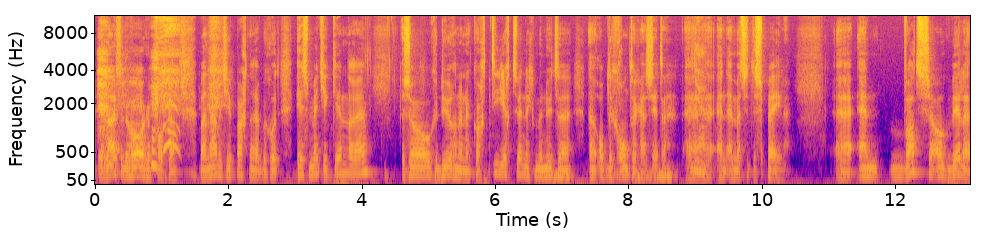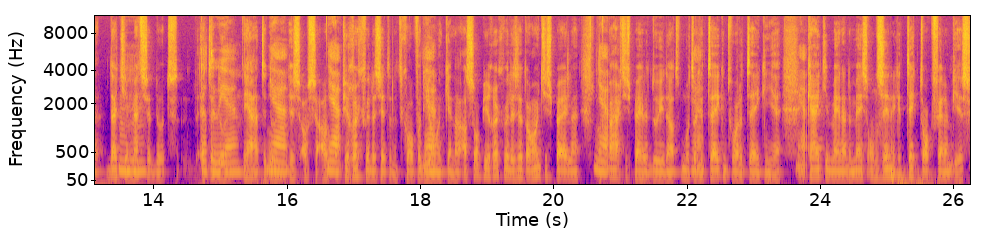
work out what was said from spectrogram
Je luistert de vorige podcast. Maar nadat je je partner hebt begroet, is met je kinderen zo gedurende een kwartier, twintig minuten eh, op de grond te gaan zitten. eh, Ja. en, en met ze te spelen. Eh, en wat ze ook willen dat je met ze doet. Dat te doe doen. je. Ja, te doen. Ja. Dus of ze op, Ja. op je rug willen zitten, het gewoon voor de Ja. jonge kinderen. Als ze op je rug willen zitten, hondje spelen, of paardje spelen, doe je dat. Moet er getekend worden, teken je. Kijk je mee naar de meest onzinnige TikTok-filmpjes.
